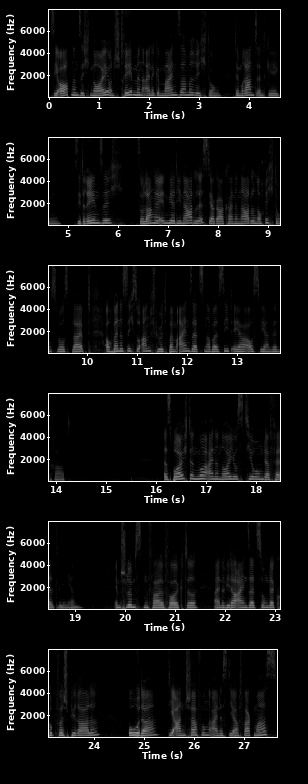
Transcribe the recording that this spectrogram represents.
sie ordnen sich neu und streben in eine gemeinsame Richtung, dem Rand entgegen. Sie drehen sich, solange in mir die Nadel ist ja gar keine Nadel noch richtungslos bleibt, auch wenn es sich so anfühlt beim Einsetzen, aber es sieht eher aus wie ein Windrad. Es bräuchte nur eine Neujustierung der Feldlinien. Im schlimmsten Fall folgte eine Wiedereinsetzung der Kupferspirale oder die Anschaffung eines Diaphragmas,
